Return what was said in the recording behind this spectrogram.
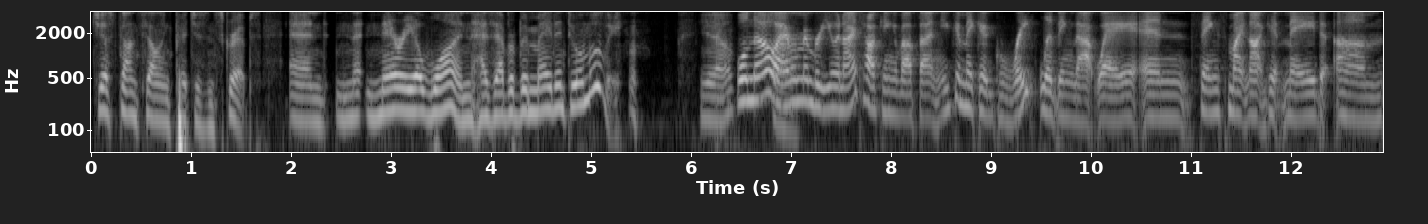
just on selling pitches and scripts, and n- nary a one has ever been made into a movie. you know? Well, no, so. I remember you and I talking about that, and you can make a great living that way, and things might not get made um,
